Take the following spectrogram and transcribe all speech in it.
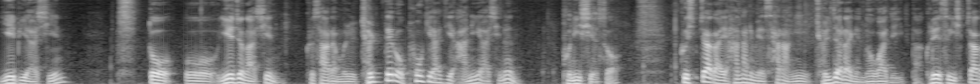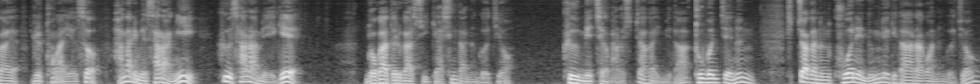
예비하신, 또 어, 예정하신 그 사람을 절대로 포기하지 아니하시는 분이시어서 그 십자가에 하나님의 사랑이 절절하게 녹아져 있다. 그래서 이 십자가를 통하여서 하나님의 사랑이 그 사람에게 녹아 들어갈 수 있게 하신다는 거죠. 그 매체가 바로 십자가입니다. 두 번째는 십자가는 구원의 능력이다라고 하는 거죠.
